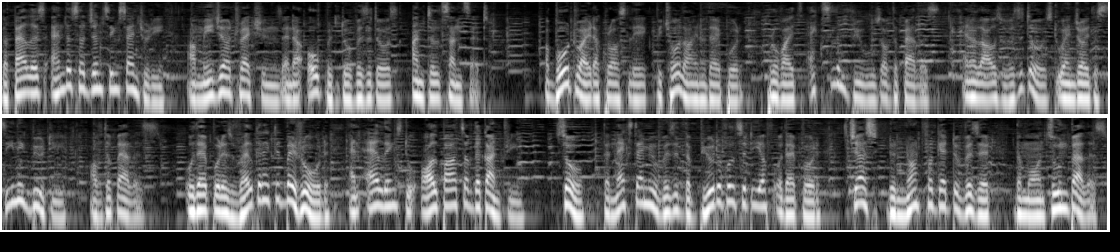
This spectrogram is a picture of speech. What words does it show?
The palace and the Sajjan Singh Sanctuary are major attractions and are open to visitors until sunset. A boat ride across Lake Pichola in Udaipur provides excellent views of the palace and allows visitors to enjoy the scenic beauty of the palace. Udaipur is well connected by road and air links to all parts of the country. So, the next time you visit the beautiful city of Udaipur, just do not forget to visit the Monsoon Palace.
